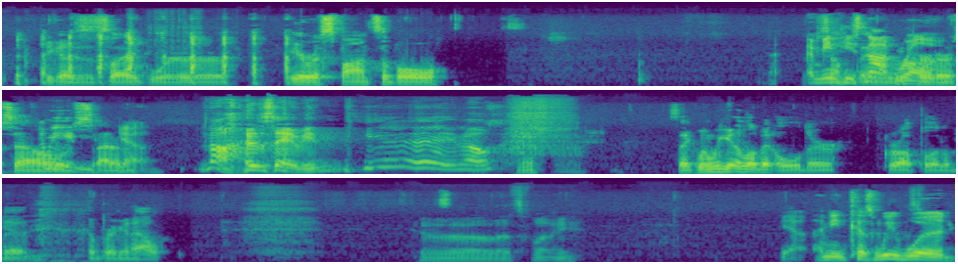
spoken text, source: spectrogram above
because it's like we're irresponsible. I mean, he's not We wrong. Hurt ourselves. I I, mean, don't yeah, know. No, I was saying, I mean, yeah, you know. It's like when we get a little bit older, grow up a little bit, he'll bring it out. Oh, that's funny. yeah. I mean, because we would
